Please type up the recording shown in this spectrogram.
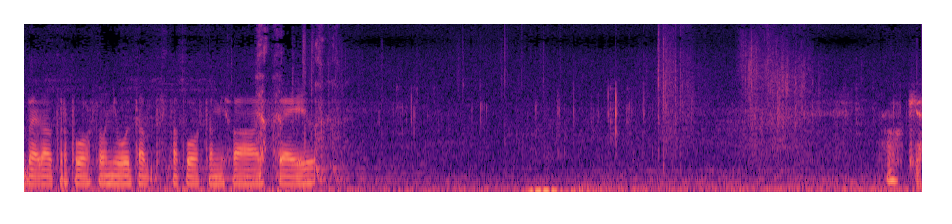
Vabbè l'altra porta ogni volta sta porta mi fa il fail Ok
